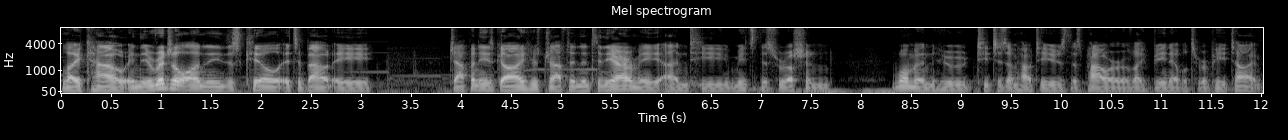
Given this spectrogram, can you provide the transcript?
Like how in the original All Is Kill, it's about a Japanese guy who's drafted into the army and he meets this Russian woman who teaches him how to use this power of like being able to repeat time.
